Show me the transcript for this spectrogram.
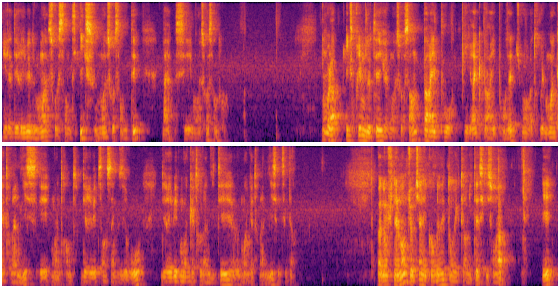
et la dérivée de moins 60x ou moins 60t, bah, c'est moins 60 quoi. Donc voilà, x' de t égale moins 60, pareil pour y, pareil pour z, tu vois, on va trouver moins 90 et moins 30. Dérivée de 105, 0, dérivée de moins 90t, euh, moins 90, etc. donc finalement, tu obtiens les coordonnées de ton vecteur vitesse qui sont là, et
